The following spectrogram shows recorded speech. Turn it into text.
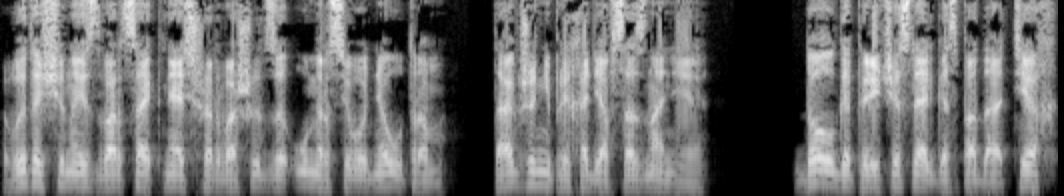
Вытащенный из дворца князь Шарвашидзе умер сегодня утром, также не приходя в сознание. Долго перечислять, господа, тех,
